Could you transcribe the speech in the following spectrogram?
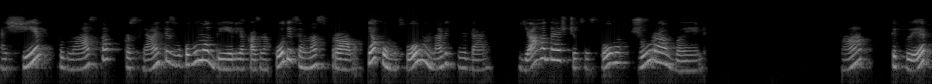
А ще, будь ласка, розгляньте звукову модель, яка знаходиться у нас справа. Якому слову вона відповідає? Я гадаю, що це слово журавель. А тепер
